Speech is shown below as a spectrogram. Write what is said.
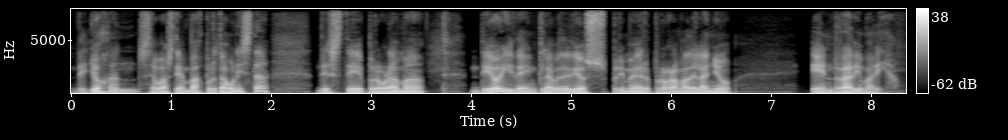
de Johann Sebastian Bach, protagonista de este programa de hoy de Enclave de Dios, primer programa del año en Radio María.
